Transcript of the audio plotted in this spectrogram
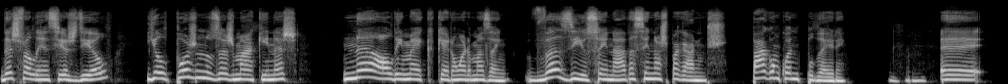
das falências dele, e ele pôs-nos as máquinas na Olimec, que era um armazém vazio, sem nada, sem nós pagarmos. Pagam quando puderem. Uhum. Uh,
